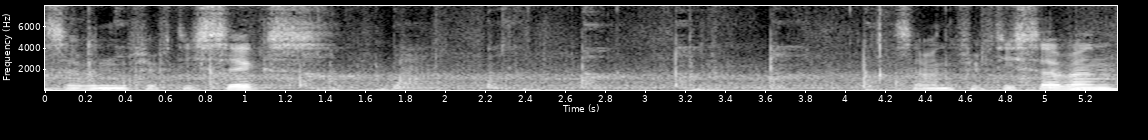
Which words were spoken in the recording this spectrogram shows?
Seven fifty six. Seven fifty seven.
